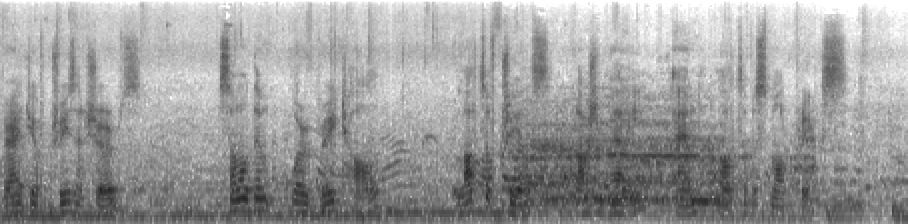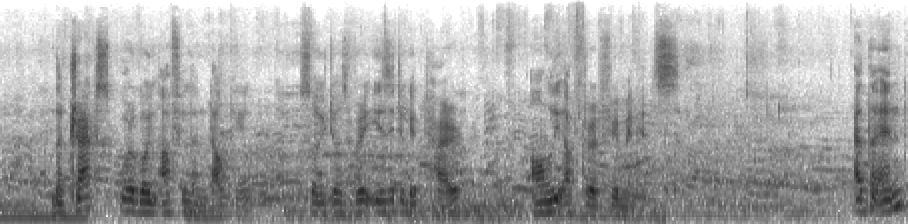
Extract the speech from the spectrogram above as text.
variety of trees and shrubs. Some of them were very tall, lots of trails, lush valley, and lots of small creeks. The tracks were going uphill and downhill, so it was very easy to get tired only after a few minutes. At the end,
